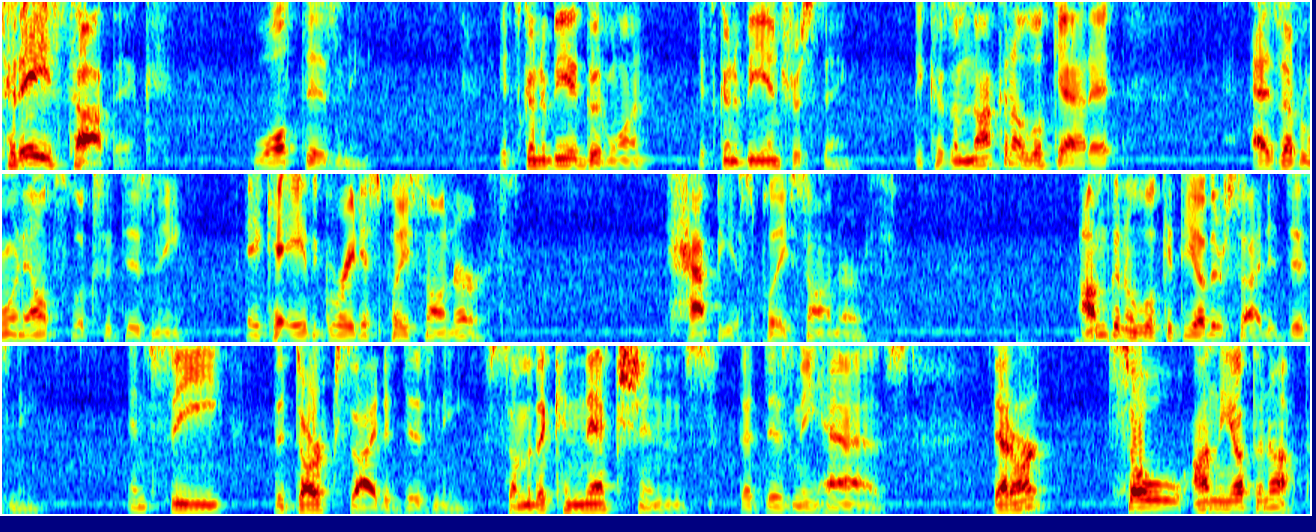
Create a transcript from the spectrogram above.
Today's topic Walt Disney. It's going to be a good one. It's going to be interesting because I'm not going to look at it as everyone else looks at Disney, aka the greatest place on earth, happiest place on earth. I'm going to look at the other side of Disney and see the dark side of Disney, some of the connections that Disney has that aren't so on the up and up.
